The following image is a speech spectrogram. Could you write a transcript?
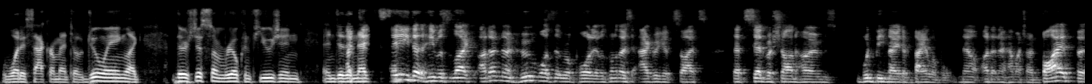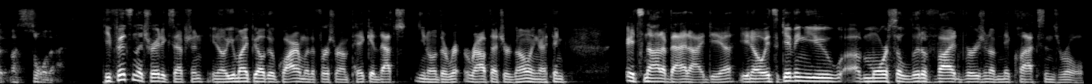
What is Sacramento doing? Like, there's just some real confusion. And did the I Nets see that he was like, I don't know who was that reported. It was one of those aggregate sites that said Richaun Holmes would be made available. Now I don't know how much I'd buy it, but I saw that he fits in the trade exception. You know, you might be able to acquire him with a first round pick, and that's you know the r- route that you're going. I think it's not a bad idea. You know, it's giving you a more solidified version of Nick Claxton's role.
